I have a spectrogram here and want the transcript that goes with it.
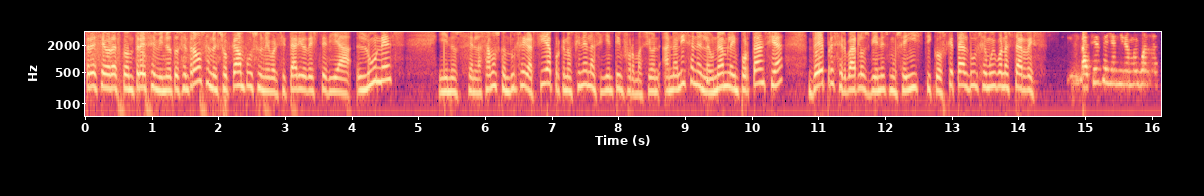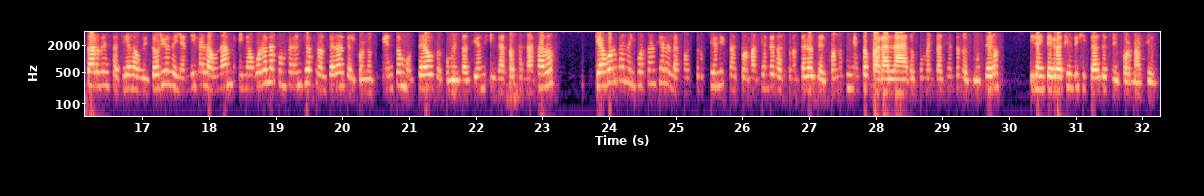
Trece horas con trece minutos. Entramos en nuestro campus universitario de este día lunes y nos enlazamos con Dulce García porque nos tiene la siguiente información. Analizan en la UNAM la importancia de preservar los bienes museísticos. ¿Qué tal, Dulce? Muy buenas tardes. Así es, Deyanira, muy buenas tardes. Aquí al auditorio de Yanira, la UNAM inauguró la conferencia Fronteras del Conocimiento, Museos, Documentación y Datos Enlazados, que aborda la importancia de la construcción y transformación de las fronteras del conocimiento para la documentación de los museos y la integración digital de su información.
